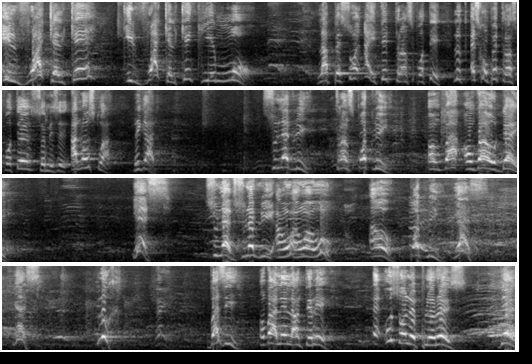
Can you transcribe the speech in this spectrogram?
il voit quelqu'un, il voit quelqu'un qui est mort. La personne a été transportée. Est-ce qu'on peut transporter ce monsieur? Allonge-toi. Regarde. Soulève-lui. Transporte-lui. On va, on va au deuil. Yes. Soulève, soulève-lui. En haut, en haut, en haut. En haut. Porte-lui. Yes. Yes. Look. Vas-y. On va aller l'enterrer. Eh, où sont les pleureuses? Viens.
